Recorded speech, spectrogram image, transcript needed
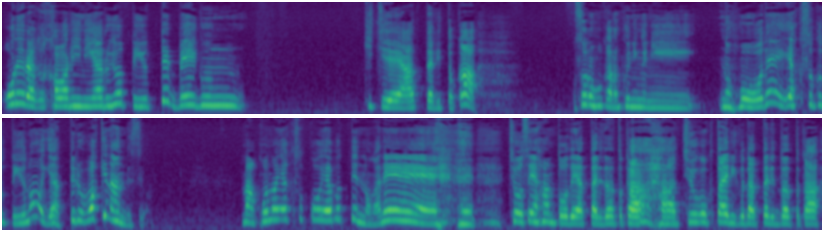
俺らが代わりにやるよって言って米軍基地であったりとかその他の国々の方で約束っていうのをやってるわけなんですよ。まあこの約束を破ってんのがね 朝鮮半島であったりだとか中国大陸だったりだとか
